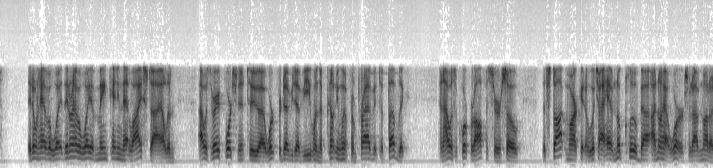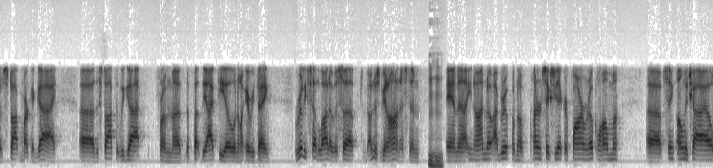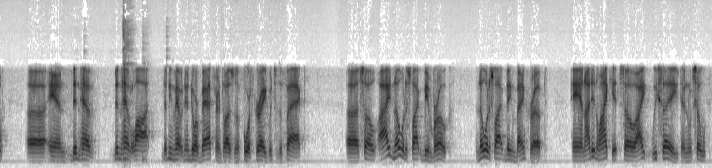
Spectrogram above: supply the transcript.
They don't have a way they don't have a way of maintaining that lifestyle. And I was very fortunate to uh, work for WWE when the company went from private to public, and I was a corporate officer. So the stock market, which I have no clue about, I know how it works, but I'm not a stock market guy. Uh, the stock that we got from uh, the the IPO and everything really set a lot of us up. I'm just being honest, and mm-hmm. and uh, you know I know I grew up on a 160 acre farm in Oklahoma, uh, only child, uh, and didn't have didn't have a lot. Didn't even have an indoor bathroom until I was in the fourth grade, which is a fact. Uh, so I know what it's like being broke. I know what it's like being bankrupt, and I didn't like it. So I we saved, and so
